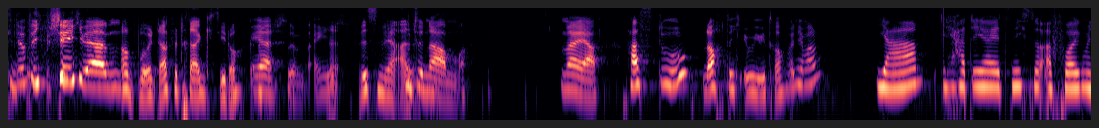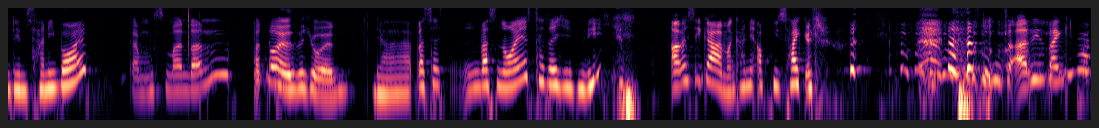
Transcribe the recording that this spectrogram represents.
die dürfen nicht beschädigt werden. Obwohl, dafür trage ich sie doch. Ja, stimmt. Eigentlich Ne, wissen wir alle. gute Namen machen die. Naja, hast du noch dich irgendwie getroffen mit jemandem? Ja, ich hatte ja jetzt nicht so Erfolg mit dem Sunny Boy. Da muss man dann was Neues sich holen. Ja, was, was Neues tatsächlich nicht. Aber ist egal, man kann ja auch recyceln. das ist ist eigentlich mal.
